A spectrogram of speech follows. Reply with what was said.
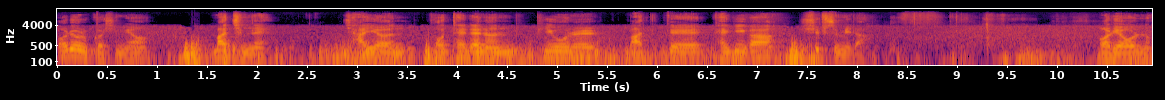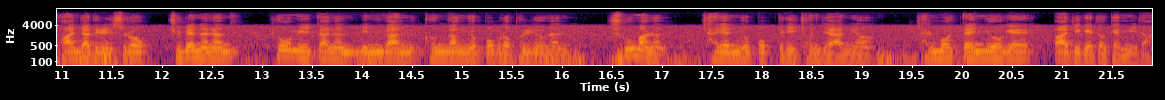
어려울 것이며 마침내 자연 도태되는 비운을 맞게 되기가 쉽습니다. 어려운 환자들일수록 주변에는 효험이 있다는 민간 건강요법으로 불리우는 수많은 자연요법들이 존재하며 잘못된 유혹에 빠지게도 됩니다.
